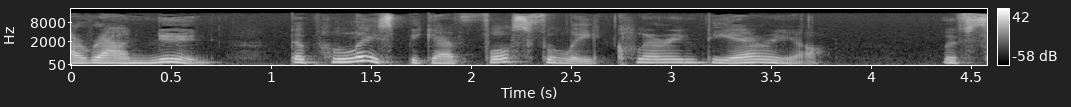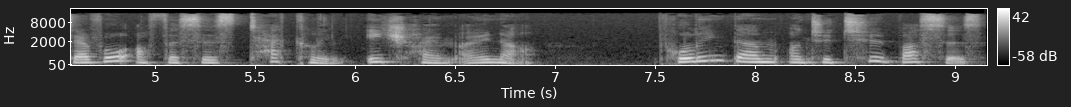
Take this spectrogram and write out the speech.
Around noon, the police began forcefully clearing the area, with several officers tackling each homeowner, pulling them onto two buses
